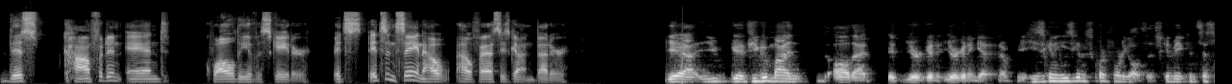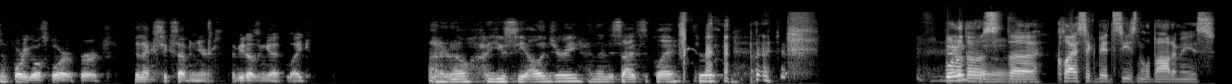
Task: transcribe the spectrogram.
this confident and quality of a skater. It's it's insane how how fast he's gotten better. Yeah, you if you combine all that, it, you're gonna you're gonna get he's gonna he's gonna score forty goals. It's gonna be a consistent forty goal scorer for the next six seven years if he doesn't get like I don't know a UCL injury and then decides to play through it. One of those Uh. uh, classic mid-season lobotomies.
